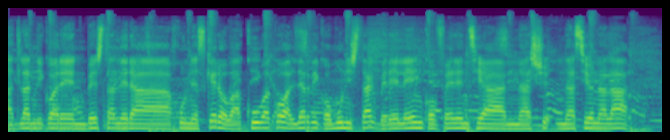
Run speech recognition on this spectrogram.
Atlantikoaren bestaldera junezkero, ba, Kubako alderdi komunistak bere lehen konferentzia nazionala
